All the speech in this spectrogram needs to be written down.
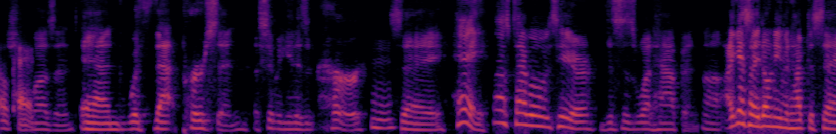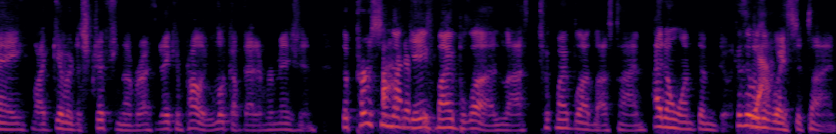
Okay. She wasn't. And with that person, assuming it isn't her, Mhm. say, hey, last time I was here, this is what happened. Uh, I guess I don't even have to say, like, give a description of her. They can probably look up that information. The person that 100%. gave my blood last, took my blood last time, I don't want them to do it because it was Yeah. a waste of time.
